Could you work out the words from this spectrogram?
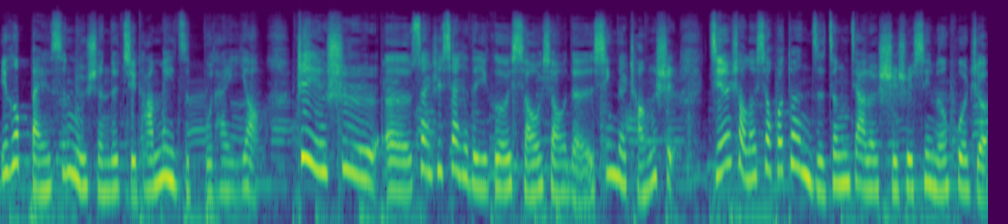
也和百思女神的其他妹子不太一样。这也是呃，算是夏夏的一个小小的新的尝试，减少了笑话段子，增加了时事新闻或者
